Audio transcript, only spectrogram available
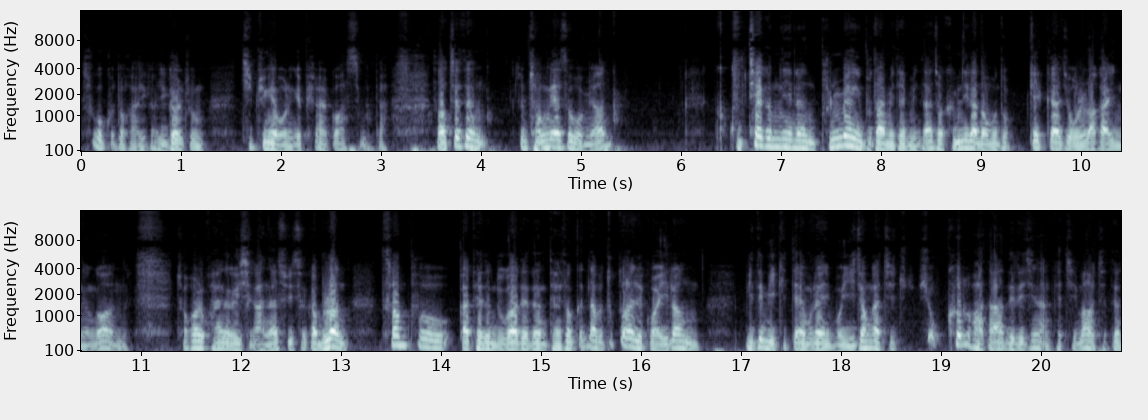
수급 구도가 그러니까 이걸 좀 집중해 보는 게 필요할 것 같습니다. 어쨌든 좀 정리해서 보면 국채 금리는 분명히 부담이 됩니다. 저 금리가 너무 높게까지 올라가 있는 건 저걸 과연 의식 안 할 수 있을까? 물론 트럼프가 되든 누가 되든 대선 끝나면 뚝 떨어질 거야 이런 믿음이 있기 때문에 뭐 이전같이 쇼크로 받아들이진 않겠지만 어쨌든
